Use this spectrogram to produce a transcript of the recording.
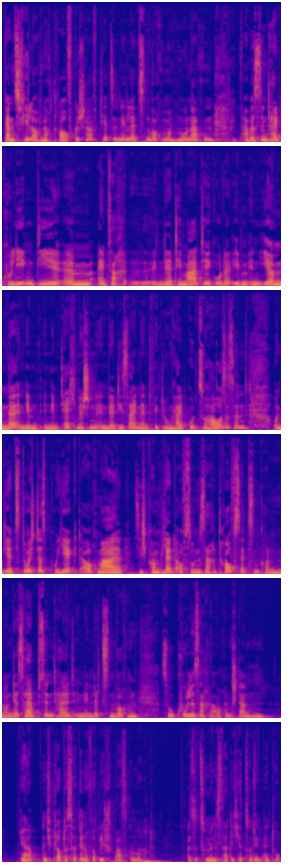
ganz viel auch noch drauf geschafft jetzt in den letzten Wochen und Monaten. Aber es sind halt Kollegen, die ähm, einfach äh, in der Thematik oder eben in ihrem, ne, in dem, in dem technischen, in der Designentwicklung halt gut zu Hause sind und jetzt durch das Projekt auch mal mal sich komplett auf so eine Sache draufsetzen konnten. Und deshalb sind halt in den letzten Wochen so coole Sachen auch entstanden. Ja, und ich glaube, das hat dir noch wirklich Spaß gemacht. Also zumindest hatte ich jetzt so den Eindruck.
